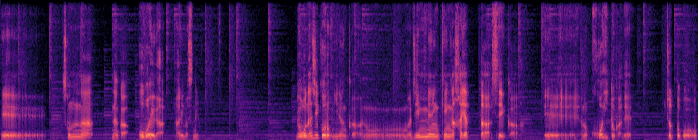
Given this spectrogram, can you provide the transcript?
えー、そんな、なんか、覚えがありますね。で、同じ頃になんか、あのー、まあ、人面犬が流行ったせいか、えー、あの、恋とかで、ちょっとこ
